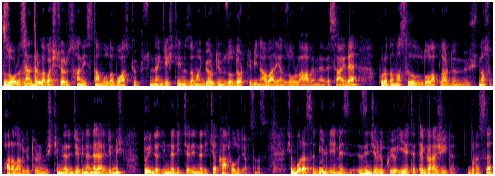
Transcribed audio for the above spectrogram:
Zorlu Center'la başlıyoruz. Hani İstanbul'da Boğaz Köprüsü'nden geçtiğimiz zaman gördüğümüz o dörtlü bina var ya Zorlu AVM vesaire. Burada nasıl dolaplar dönmüş, nasıl paralar götürülmüş, kimlerin cebine neler girmiş duyunca dinledikçe dinledikçe kahrolacaksınız. Şimdi burası bildiğimiz Zincirlikuyu İETT garajıydı. Burası.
